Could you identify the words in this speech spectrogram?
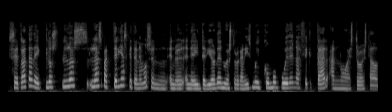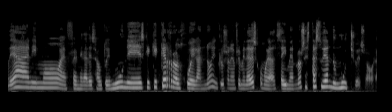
se trata de los, las bacterias que tenemos en, el interior de nuestro organismo y cómo pueden afectar a nuestro estado de ánimo, a enfermedades autoinmunes, qué, qué, rol juegan, ¿no? Incluso en enfermedades como el Alzheimer, ¿no? Se está estudiando mucho eso ahora.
